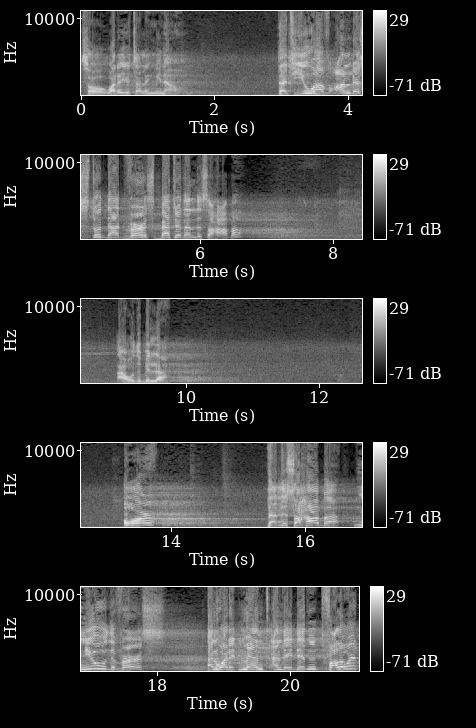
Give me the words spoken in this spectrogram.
So, what are you telling me now? That you have understood that verse better than the Sahaba? A'udhu Billah. Or that the Sahaba knew the verse and what it meant and they didn't follow it?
